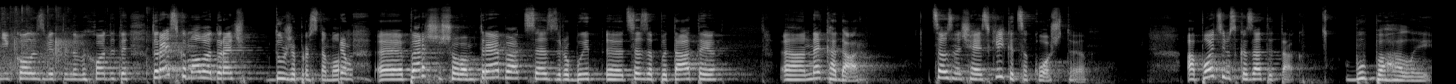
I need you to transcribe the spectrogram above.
ніколи звідти не виходити. Турецька мова, до речі, дуже проста мова. Е, перше, що вам треба, це зробити, е, це запитати е, не кадар. Це означає, скільки це коштує. А потім сказати так: бупагали.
